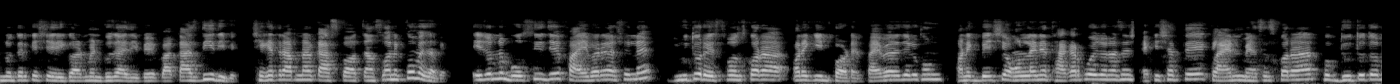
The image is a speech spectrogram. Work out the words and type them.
অন্যদেরকে সে রিকোয়ারমেন্ট বুঝাই দিবে বা কাজ দিয়ে দিবে। সেক্ষেত্রে আপনার কাজ পাওয়ার চান্স অনেক কমে যাবে। এই জন্য বলছি যে ফাইবারে আসলে দ্রুত রেসপন্স করা অনেক ইম্পর্টেন্ট ফাইবারে যেরকম অনেক বেশি অনলাইনে থাকার প্রয়োজন আছে, একই সাথে ক্লায়েন্ট মেসেজ করার খুব দ্রুততম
